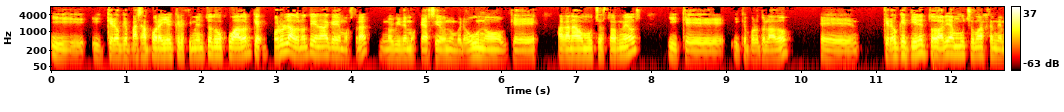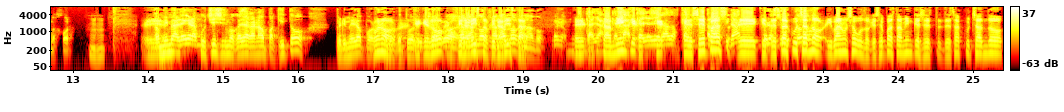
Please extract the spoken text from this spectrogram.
y, creo que pasa por ahí el crecimiento de un jugador que, por un lado, no tiene nada que demostrar. No olvidemos que ha sido número uno, que ha ganado muchos torneos y que, y que por otro lado, eh, creo que tiene todavía mucho margen de mejora. a mí me alegra muchísimo que haya ganado Paquito, Primero por, bueno, que, quedó finalista, finalista. Eh, también que, sepas eh, que te está escuchando, Iván, un segundo, que sepas también que se, te está escuchando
